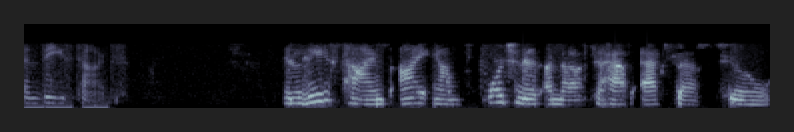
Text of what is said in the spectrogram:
in these times? In these times, I am fortunate enough to have access to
